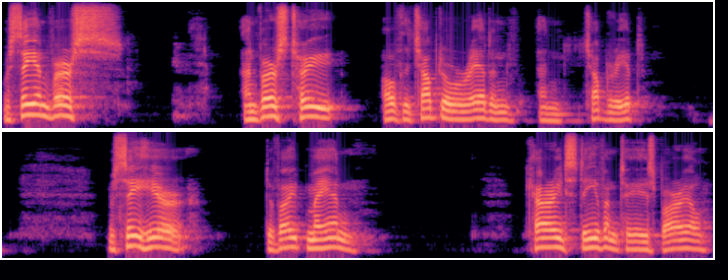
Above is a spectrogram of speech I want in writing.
We see in verse and verse 2 of the chapter we read in, in chapter 8, we see here devout men carried Stephen to his burial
